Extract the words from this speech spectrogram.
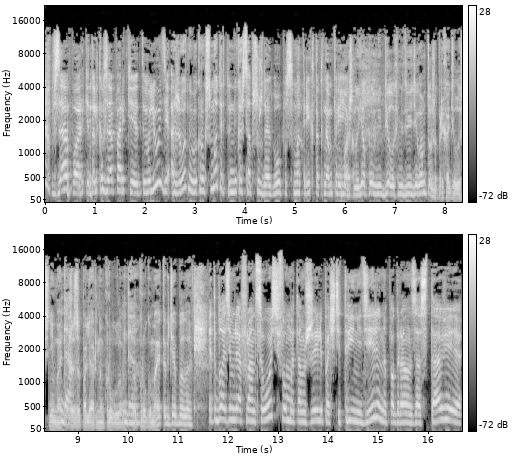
в зоопарке. Только в зоопарке люди, а животные вокруг смотрят, и, мне кажется, обсуждают, о, посмотри, кто к нам приехал. Маш, ну я помню, белых медведей вам тоже приходилось снимать да. уже за полярным кругом, да. кругом. А это где было? Это была земля Франца Иосифа. Мы там жили почти три недели на погранзаставе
